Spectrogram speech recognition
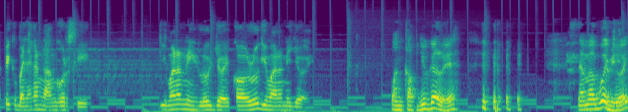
tapi kebanyakan nganggur sih. Gimana nih lu Joy? Kalau lu gimana nih Joy? Lengkap juga lo ya. Nama gue Joy.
